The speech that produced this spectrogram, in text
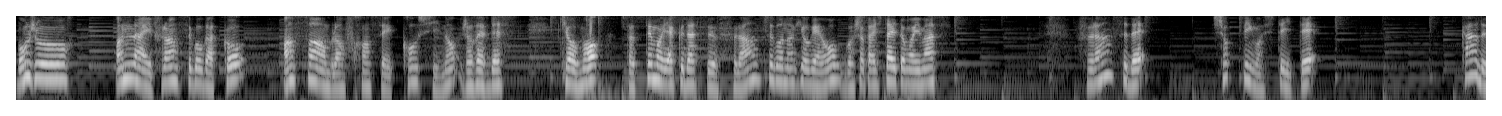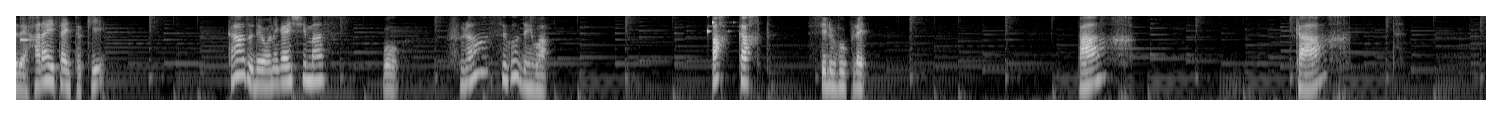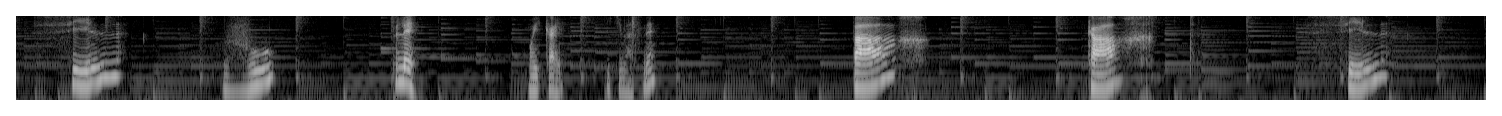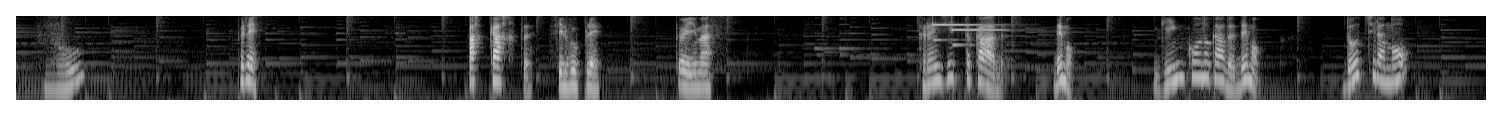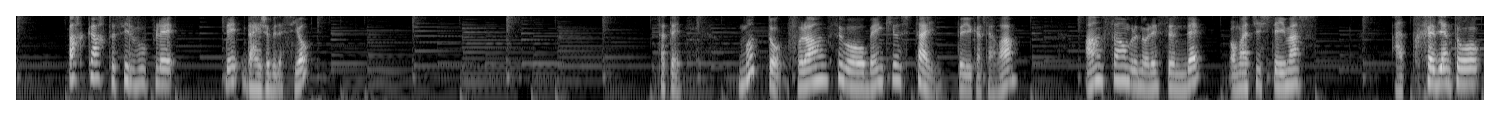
Bonjour! オンラインフランス語学校 Ensemble en français 講師のジョゼフです。今日もとっても役立つフランス語の表現をご紹介したいと思います。フランスでショッピングをしていてカードで払いたいときカードでお願いしますをフランス語では par carte s'il vous plaît par carte s'il vous plaît もう一回いきますね par carte s'il vous plaît par carte s'il vous plaît. と言いますクレジットカードでも銀行のカードでもどちらも par carte s'il vous plaît. で大丈夫ですよ。さてもっとフランス語を勉強したいという方はアンサンブルのレッスンでお待ちしています。あ très bientôt!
